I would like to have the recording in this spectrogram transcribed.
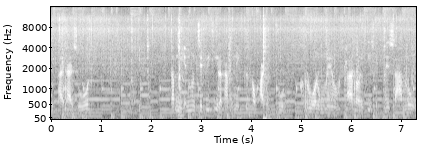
สุดท้ายท้ายสูตรตำหนิอันมันเช็ดวิธีแล้วครับนี่คือข้าวผัดสูตรครัวลงแมว อร่อยที่สุดในสามโลก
